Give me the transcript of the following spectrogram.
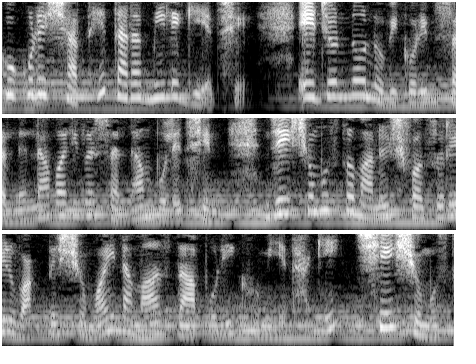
কুকুর অপরের সাথে তারা মিলে গিয়েছে। এই জন্য নবী করিম সাল্লাহ আলী সাল্লাম বলেছেন, যে সমস্ত মানুষ ফজরের ওয়াক্তের সময় নামাজ না পড়ে ঘুমিয়ে থাকে সেই সমস্ত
